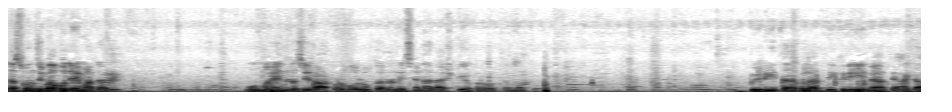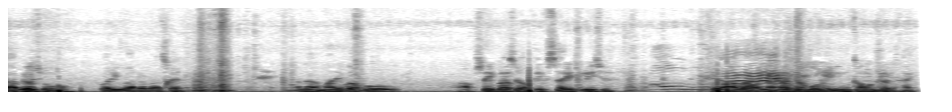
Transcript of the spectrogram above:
જસવંતસિંહ બાપુ જય માતાજી. હું મહેન્દ્રસિંહ રાઠોડ બોલું કરણી સેના રાષ્ટ્રીય પ્રવર્તન બાપુ. પીડિતા પેલા દીકરીના ત્યાં ગાવ્યો છું પરિવાર પાસે. અને અમારી બાપુ આપસી પાસે અપેક્ષા એટલી છે કે આવા નરાધમોનું ઇન્કાઉન્ટર થાય.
